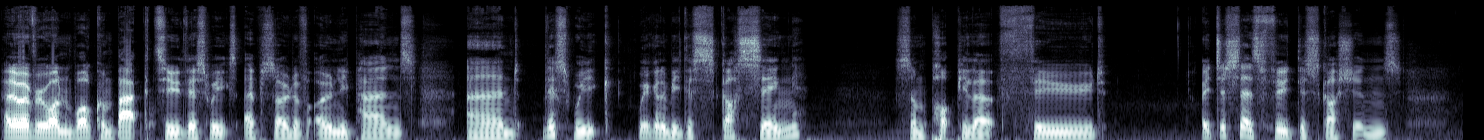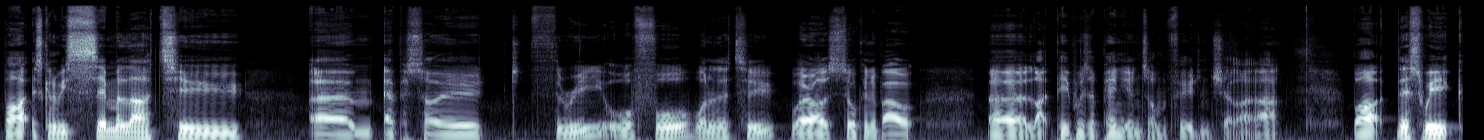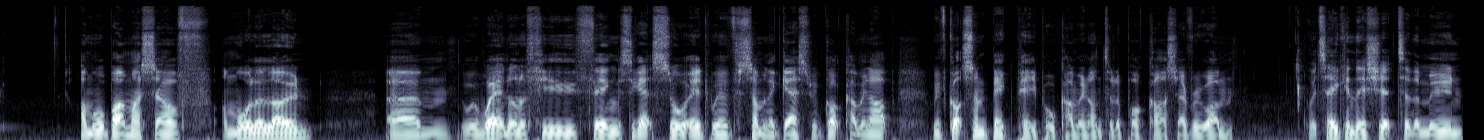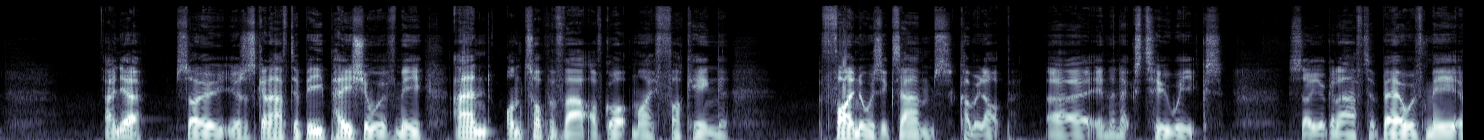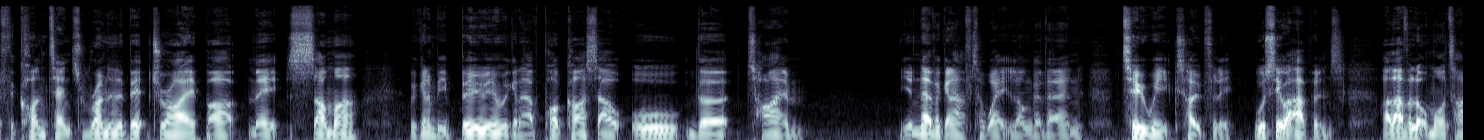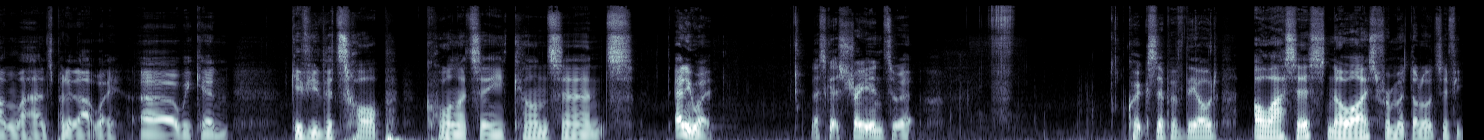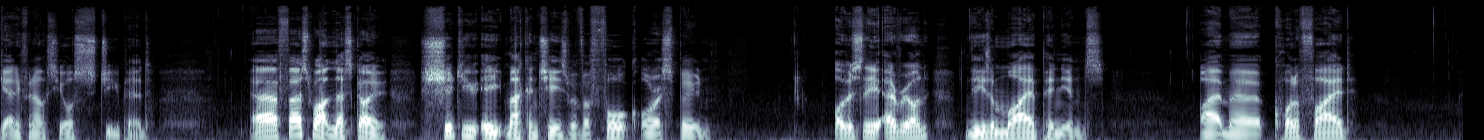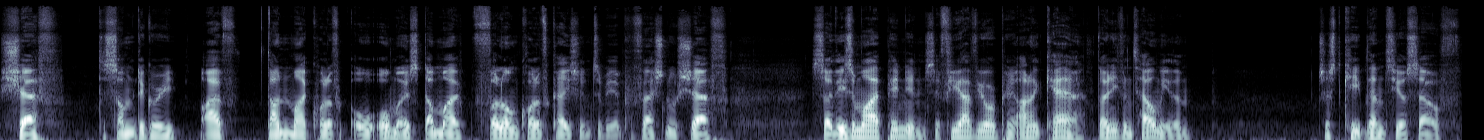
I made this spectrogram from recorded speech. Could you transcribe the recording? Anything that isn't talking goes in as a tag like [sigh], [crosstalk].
Hello, everyone. Welcome back to this week's episode of Only Pans. And this week, we're going to be discussing some popular food. It just says food discussions, but it's going to be similar to um, episode three or four, one of the two, where I was talking about uh, like people's opinions on food and shit like that. But this week, I'm all by myself. I'm all alone. Um, we're waiting on a few things to get sorted with some of the guests we've got coming up. We've got some big people coming onto the podcast, everyone. We're taking this shit to the moon. And yeah, so you're just going to have to be patient with me. And on top of that, I've got my fucking finals exams coming up uh, in the next two weeks. So you're gonna have to bear with me if the content's running a bit dry, but mate, summer, we're gonna be booming. We're gonna have podcasts out all the time. You're never gonna have to wait longer than two weeks. Hopefully, we'll see what happens. I'll have a lot more time on my hands. Put it that way. Uh, we can give you the top quality content. Anyway, let's get straight into it. Quick sip of the old Oasis, no ice from McDonald's. If you get anything else, you're stupid. Uh, first one, let's go. Should you eat mac and cheese with a fork or a spoon? Obviously, everyone, these are my opinions. I am a qualified chef to some degree. I've done my qualif- almost done my full-on qualification to be a professional chef. So these are my opinions. If you have your opinion, I don't care. Don't even tell me them. Just keep them to yourself.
